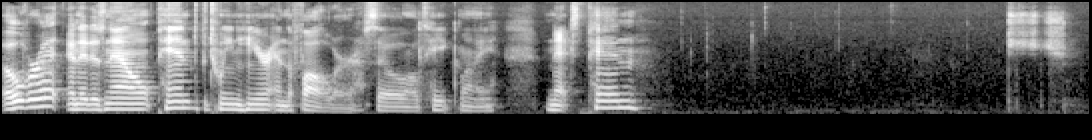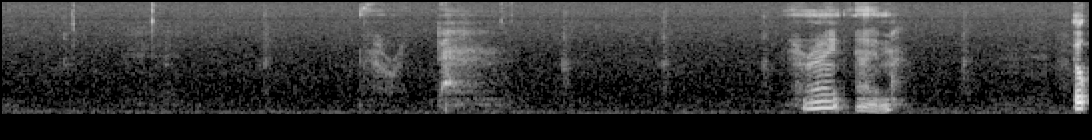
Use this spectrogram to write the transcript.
over it, and it is now pinned between here and the follower. So I'll take my next pin, right? I'm. Oh,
